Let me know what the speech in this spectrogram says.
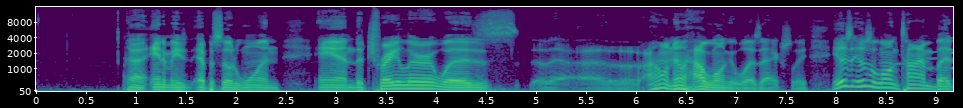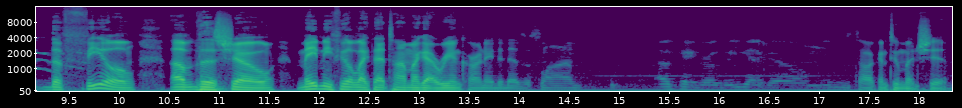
uh, anime episode one, and the trailer was. Uh, I don't know how long it was actually. It was it was a long time, but the feel of the show made me feel like that time I got reincarnated as a slime. Okay, Grogu, you gotta go. He's talking too much shit.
